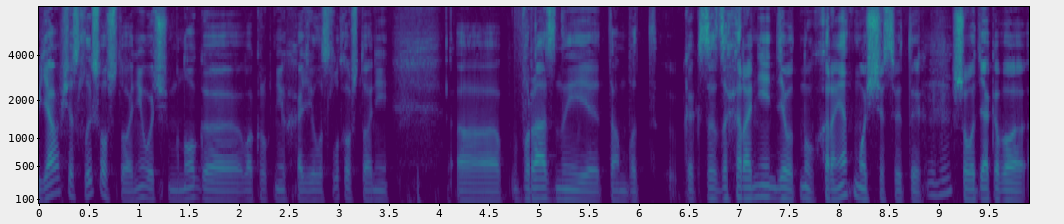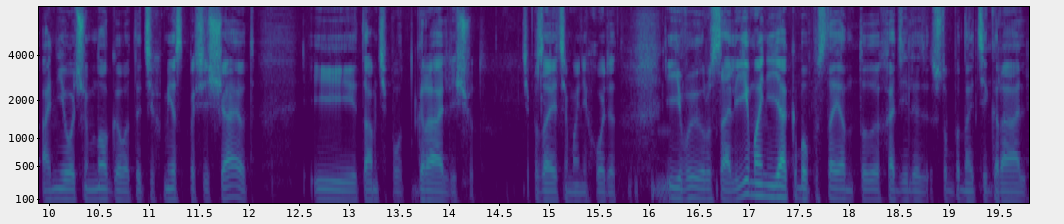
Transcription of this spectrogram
я вообще слышал, что они очень много вокруг них ходило слухов, что они э, в разные там вот как за захоронение, где вот ну хоронят мощи святых, Мгм. что вот якобы они очень много вот этих мест посещают и там типа вот Грааль ищут. Типа за этим они ходят. И в Иерусалим они якобы постоянно туда ходили, чтобы найти Грааль.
